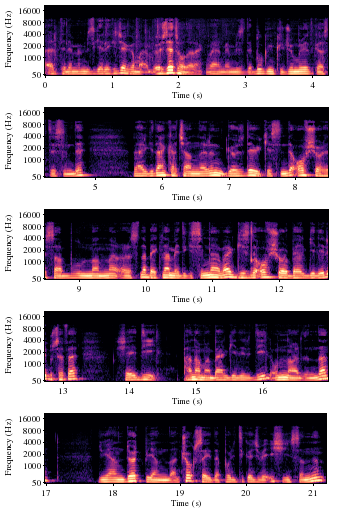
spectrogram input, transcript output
ertelememiz gerekecek ama özet olarak vermemizde bugünkü Cumhuriyet Gazetesi'nde vergiden kaçanların gözde ülkesinde offshore hesabı bulunanlar arasında beklenmedik isimler var. Gizli offshore belgeleri bu sefer şey değil. Panama belgeleri değil. Onun ardından dünyanın dört bir yanından çok sayıda politikacı ve iş insanının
